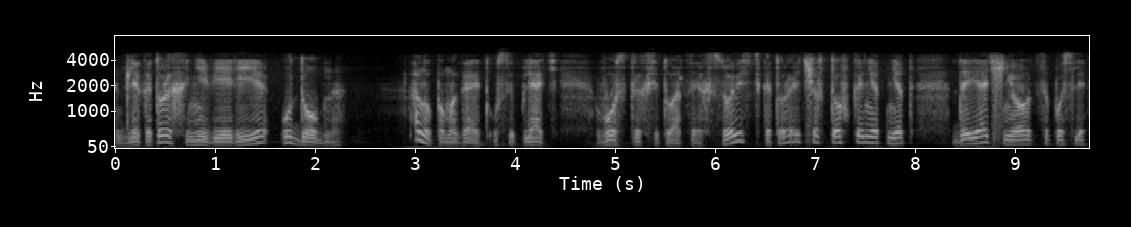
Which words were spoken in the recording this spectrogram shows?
для которых неверие удобно. Оно помогает усыплять в острых ситуациях совесть, которая чертовка нет-нет, да и очнется после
